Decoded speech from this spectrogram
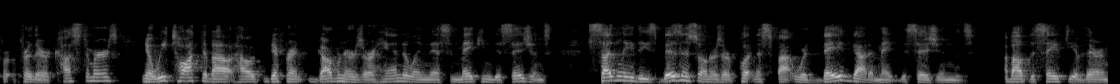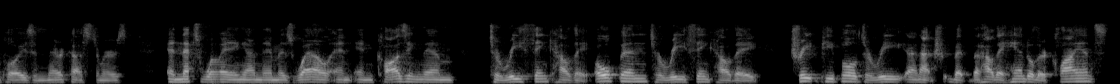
for, for, their customers. You know we talked about how different governors are handling this and making decisions. Suddenly these business owners are put in a spot where they've got to make decisions about the safety of their employees and their customers and that's weighing on them as well and and causing them to rethink how they open to rethink how they treat people to re uh, not but but how they handle their clients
